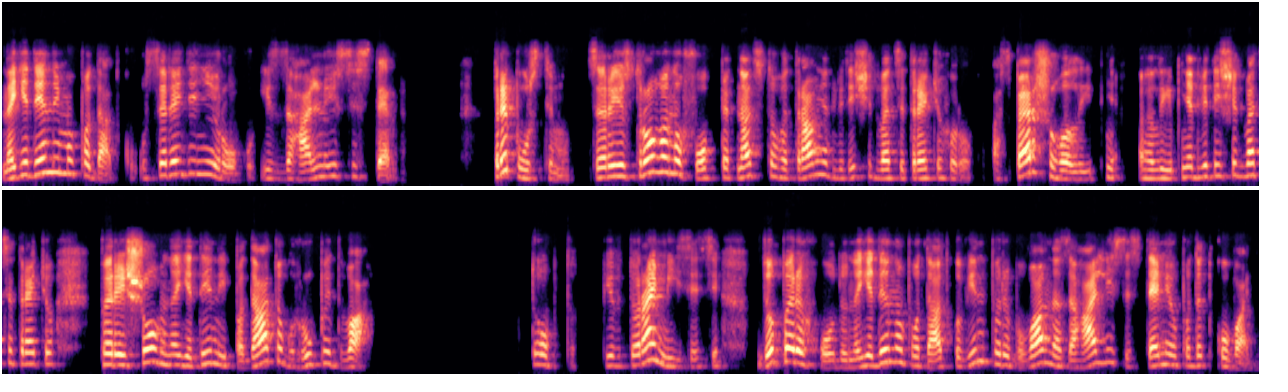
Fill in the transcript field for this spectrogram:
На єдиному податку у середині року із загальної системи. Припустимо, зареєстровано ФОП 15 травня 2023 року, а з 1 липня, липня 2023 перейшов на єдиний податок групи 2. Тобто півтора місяці до переходу на єдину податку він перебував на загальній системі оподаткування.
